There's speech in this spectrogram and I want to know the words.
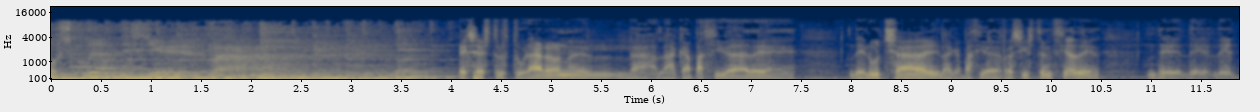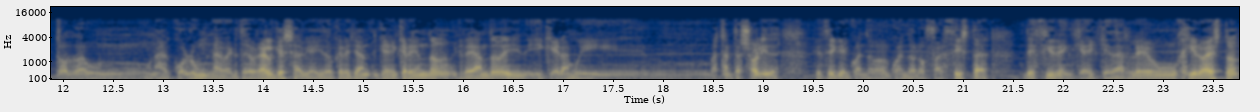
oscuras Se estructuraron la, capacidad de, lucha y la capacidad de resistencia de, toda una columna vertebral que se había ido creyendo, creando y, que era muy bastante sólida. Es decir, que cuando, cuando los fascistas deciden que hay que darle un giro a esto,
